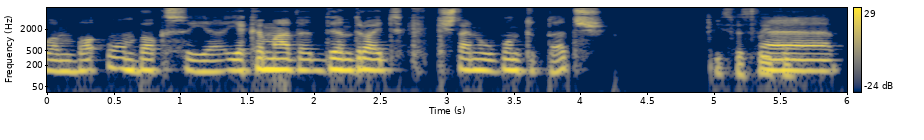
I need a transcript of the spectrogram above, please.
unbo o unbox e a, e a, camada de Android que, que, está no Ubuntu Touch. Isso facilita.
